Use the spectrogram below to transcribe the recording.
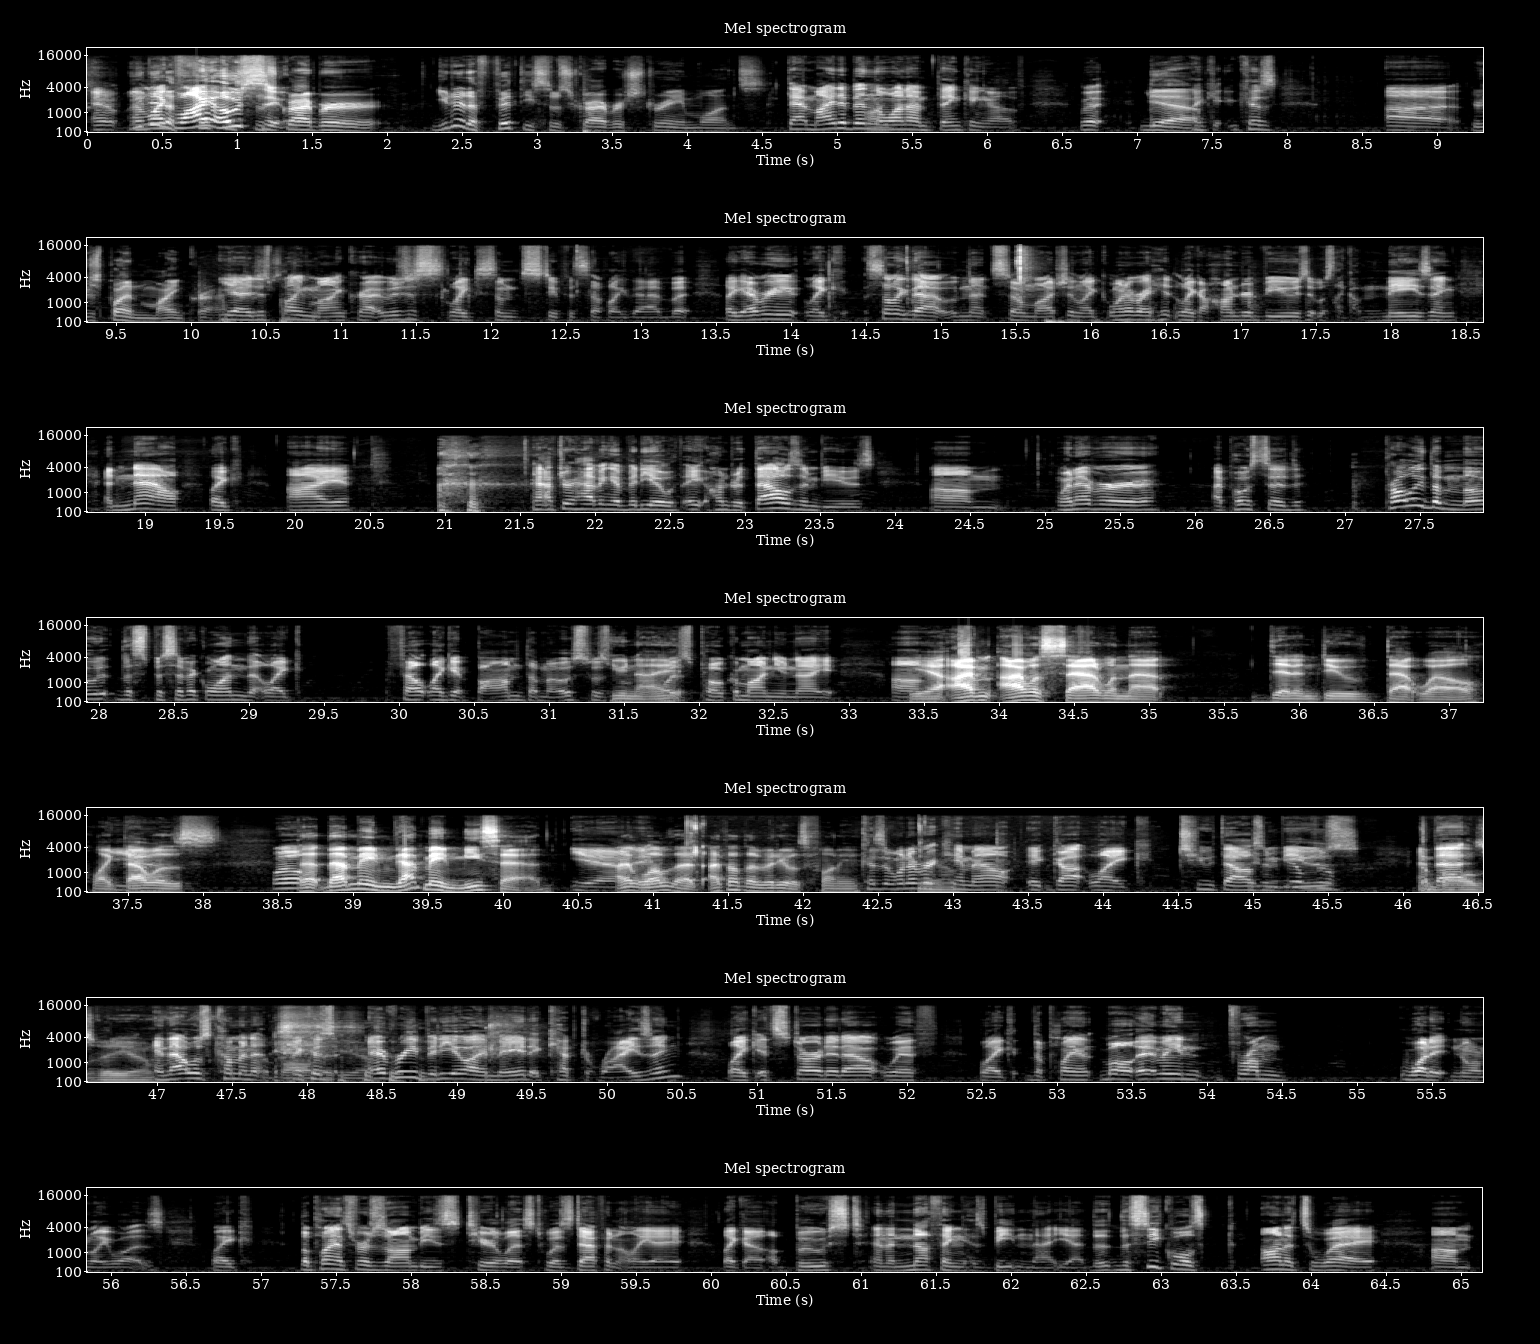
And I'm like, why 50 Osu? Subscriber. You did a 50 subscriber stream once. That might have been the one I'm thinking of, but Yeah. like because. Uh, You're just playing Minecraft. Yeah, or just playing. Minecraft. It was just like some stupid stuff like that. But like every like stuff like that meant so much. And like whenever I hit like hundred views, it was like amazing. And now like I after having a video with 800,000 views, um, whenever I posted, probably the mo the specific one that like felt like it bombed the most was Unite? was Pokemon Unite. Um, yeah, I'm I was sad when that didn't do that well. Like Yeah. that was Well, that that made that made me sad. yeah. I love that. I thought that video was funny. because whenever it came out, it got like 2,000 Maybe I'll views, The and that balls video. and that was coming at, because video. every video I made it kept rising. Like it started out with like the plant. Well, I mean from what it normally was. Like the Plants vs Zombies tier list was definitely a like a, a boost, and then nothing has beaten that yet. The the sequel's on its way. Um,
